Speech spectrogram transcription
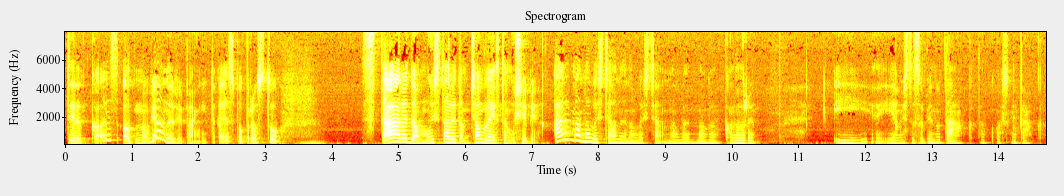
Tylko jest odnowiony, wie pani. To jest po prostu stary dom, mój stary dom. Ciągle jestem u siebie. Ale ma nowe ściany, nowe ściany, nowe, nowe kolory. I ja myślę sobie, no tak, tak, właśnie tak.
